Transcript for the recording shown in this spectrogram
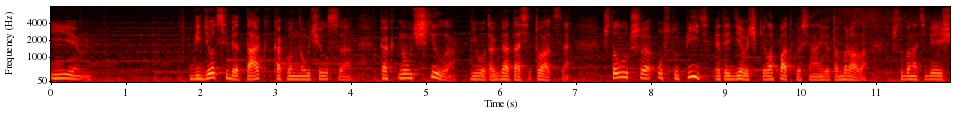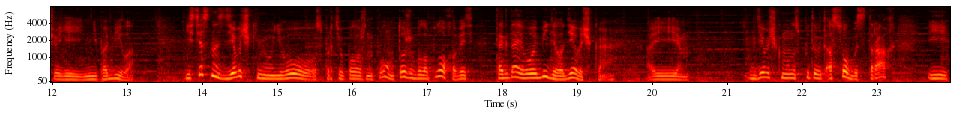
и ведет себя так, как он научился, как научила его тогда та ситуация, что лучше уступить этой девочке лопатку, если она ее отобрала, чтобы она тебя еще ей не побила. Естественно, с девочками у него с противоположным полом тоже было плохо, ведь тогда его обидела девочка, и к девочкам он испытывает особый страх и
